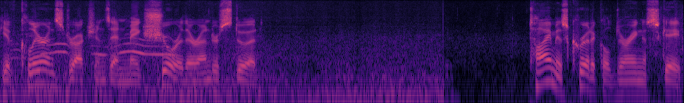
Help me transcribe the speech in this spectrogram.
give clear instructions and make sure they're understood. Time is critical during escape.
